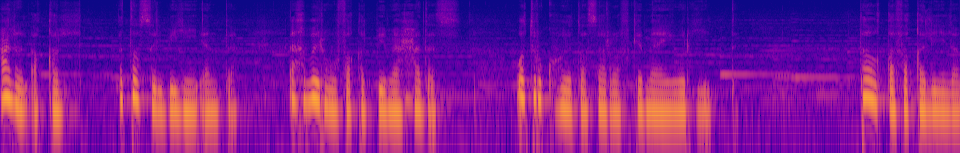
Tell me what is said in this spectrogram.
على الأقل اتصل به أنت. أخبره فقط بما حدث واتركه يتصرف كما يريد. توقف قليلا.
